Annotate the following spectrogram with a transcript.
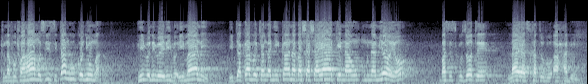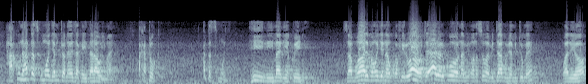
Tunavyofahamu sisi tangu huko nyuma hivyo ndivyo ilivyo. Imani itakavyochanganyikana bashasha yake na, na mioyo basi siku zote la yaskhatuhu ahadun. Hakuna hata siku moja mtu anaweza akaidharau imani. Akatoka. Hata siku moja. Hii ni imani ya kweli. Sababu wale pamoja na ukafiri wao tayari walikuwa wanasoma vitabu vya mitume walio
